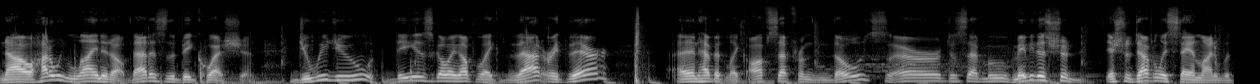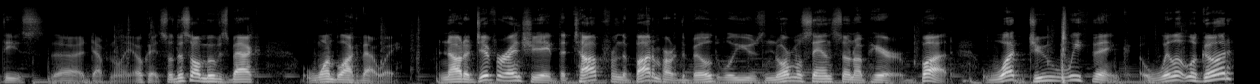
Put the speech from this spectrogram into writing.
Now, how do we line it up? That is the big question. Do we do these going up like that right there? And have it like offset from those? Or does that move? Maybe this should, it should definitely stay in line with these. Uh, definitely. Okay, so this all moves back one block that way. Now to differentiate the top from the bottom part of the build, we'll use normal sandstone up here. But what do we think? Will it look good?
